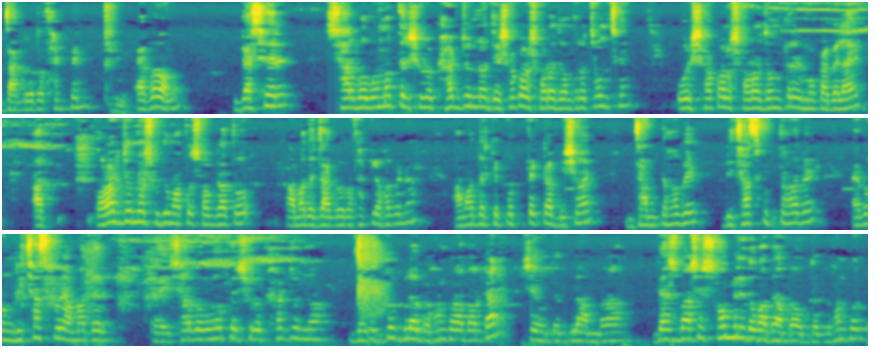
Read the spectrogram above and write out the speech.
জাগ্রত থাকবেন এবং দেশের সার্বভৌমত্বের সুরক্ষার জন্য যে সকল ষড়যন্ত্র চলছে ওই সকল ষড়যন্ত্রের মোকাবেলায় করার জন্য শুধুমাত্র সজ্ঞাত আমাদের জাগ্রত থাকলে হবে না। আমাদেরকে প্রত্যেকটা বিষয় জানতে হবে রিসার্চ করতে হবে। এবং রিসার্চ করে আমাদের, এই সার্বভৌমত্বের সুরক্ষার জন্য যে উদ্যোগগুলো গ্রহণ করা দরকার, সেই উদ্যোগগুলো আমরা দেশবাসীর সম্মিলিতভাবে আমরা উদ্যোগ গ্রহণ করব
